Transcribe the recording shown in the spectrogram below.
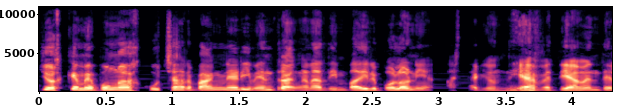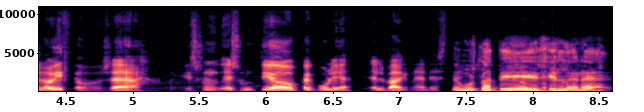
yo es que me pongo a escuchar Wagner y me entran ganas de invadir Polonia, hasta que un día efectivamente lo hizo. O sea, es un, es un tío peculiar, el Wagner ¿Te este. gusta a ti Hitler, eh?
